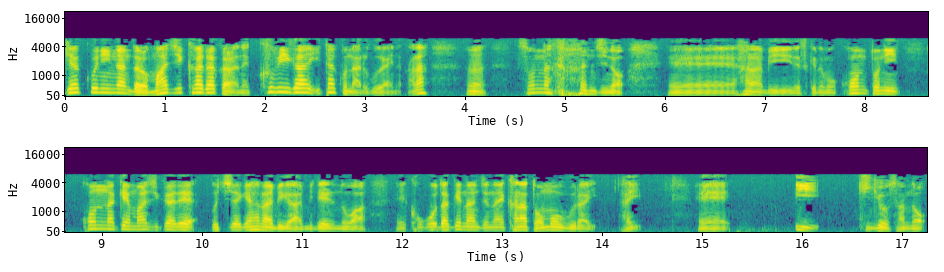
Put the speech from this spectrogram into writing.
逆になんだろう、間近だからね、首が痛くなるぐらいなかな。うん。そんな感じの、えー、花火ですけども、本当に、こんだけ間近で打ち上げ花火が見れるのは、えー、ここだけなんじゃないかなと思うぐらい、はい、えー、いい企業さんの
